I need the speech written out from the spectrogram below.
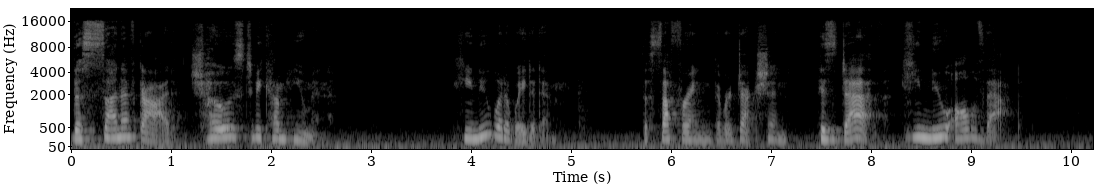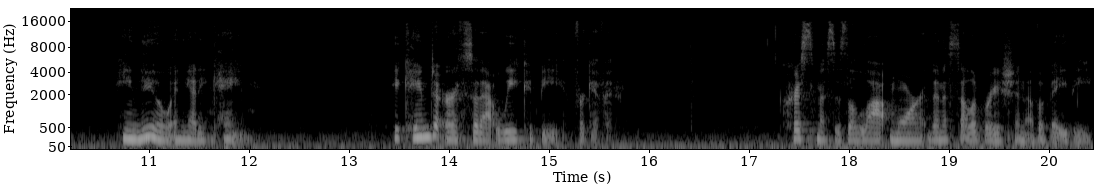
the Son of God, chose to become human. He knew what awaited him the suffering, the rejection, his death. He knew all of that. He knew, and yet he came. He came to earth so that we could be forgiven. Christmas is a lot more than a celebration of a baby.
